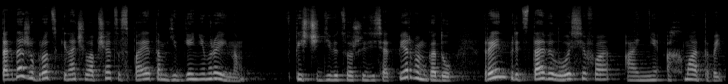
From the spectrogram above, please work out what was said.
Тогда же Бродский начал общаться с поэтом Евгением Рейном. В 1961 году Рейн представил Осифа Анне Ахматовой,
